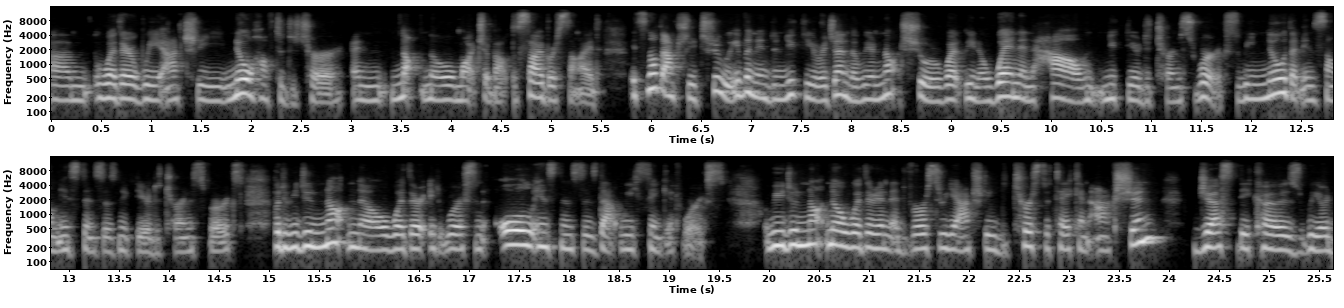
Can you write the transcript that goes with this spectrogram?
um, whether we actually know how to deter and not know much about the cyber side. It's not actually true. Even in the nuclear agenda, we are not sure what, you know, when and how nuclear deterrence works. We know that in some instances nuclear deterrence works, but we do not know whether it works in all instances that we think it works. We do not know whether an adversary actually deters to take an action just because we are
